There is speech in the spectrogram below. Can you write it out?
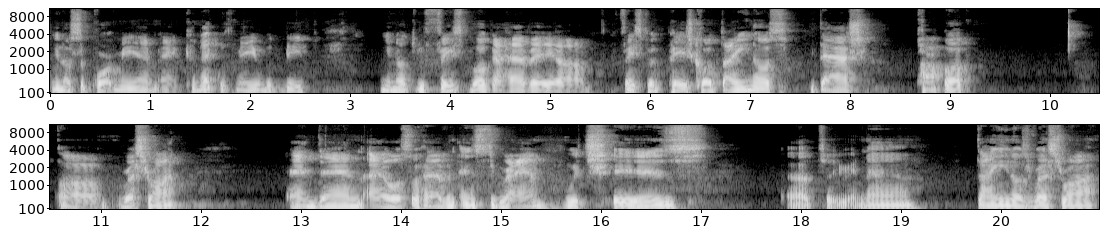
you know support me and, and, connect with me would be you know through Facebook. I have a um, Facebook page called Tainos Dash Pop Up uh, Restaurant. And then I also have an Instagram, which is, I'll tell you right now, Tainos Restaurant,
